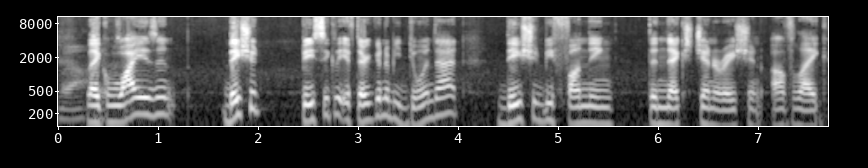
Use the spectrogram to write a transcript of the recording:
Yeah. like why isn't they should basically if they're going to be doing that they should be funding the next generation of like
